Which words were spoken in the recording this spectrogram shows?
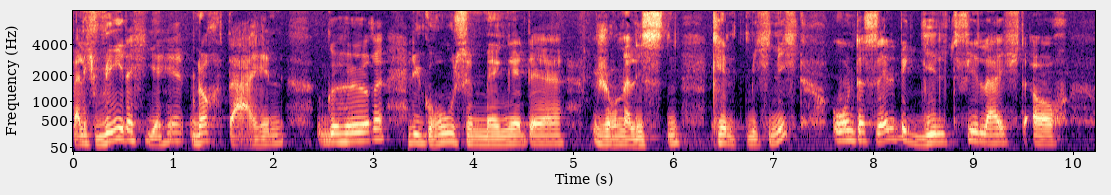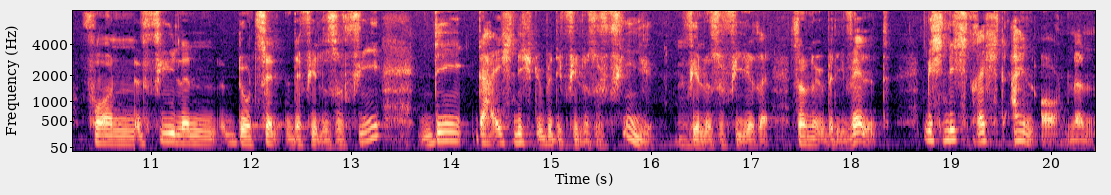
weil ich weder hierher noch dahin gehöre. Die große Menge der Journalisten kennt mich nicht und dasselbe gilt vielleicht auch von vielen Dozenten der Philosophie, die, da ich nicht über die Philosophie philosophiere, sondern über die Welt, mich nicht recht einordnen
